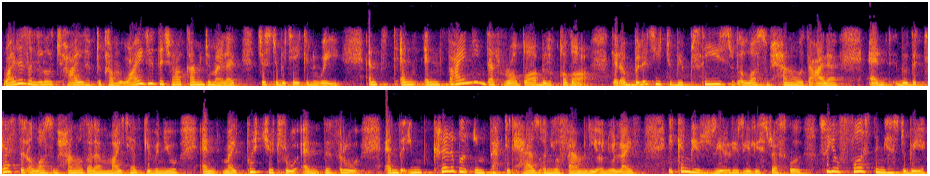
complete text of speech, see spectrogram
Why does a little child have to come? Why did the child come into my life just to be taken away? And and and finding that rada bil qada that ability to be pleased with Allah subhanahu wa ta'ala and the, the test that Allah subhanahu wa ta'ala might have given you and might put you through and the through and the incredible impact it has on your family, on your life, it can be really, really stressful. So your first thing has to be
